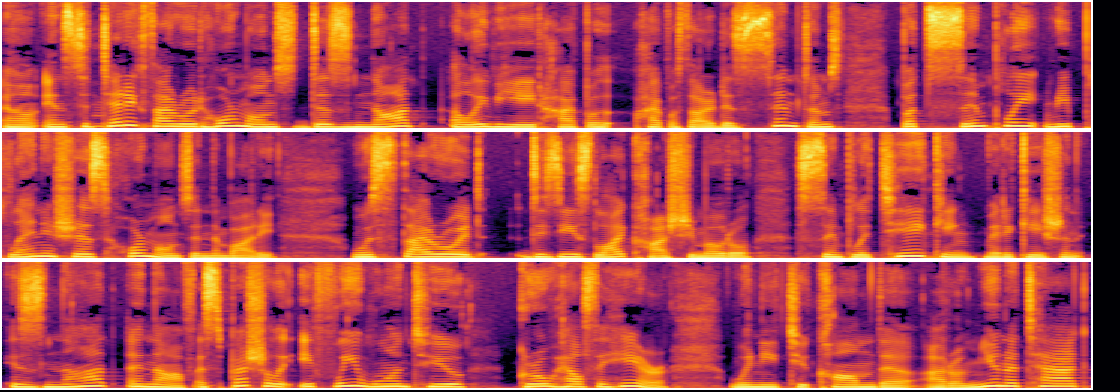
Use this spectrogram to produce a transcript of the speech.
Uh, and synthetic thyroid hormones does not alleviate hypo- hypothyroidism symptoms, but simply replenishes hormones in the body. With thyroid disease like Hashimoto, simply taking medication is not enough, especially if we want to grow healthy hair. We need to calm the autoimmune attack,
